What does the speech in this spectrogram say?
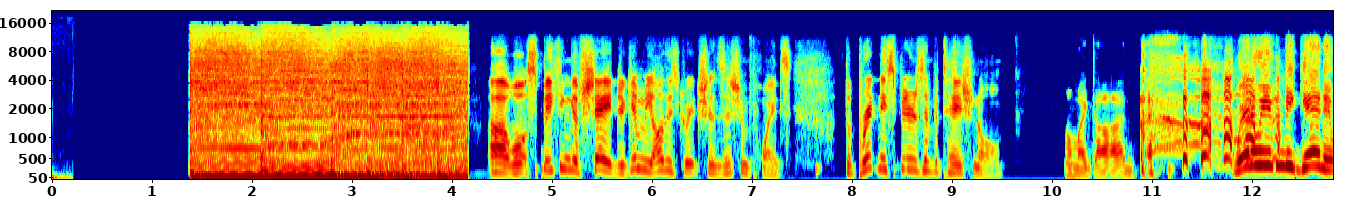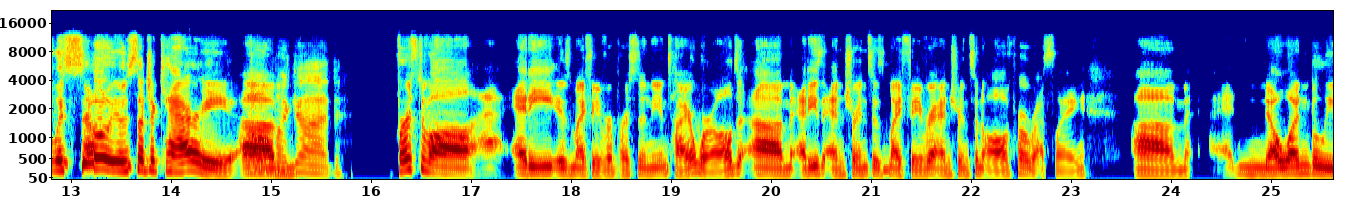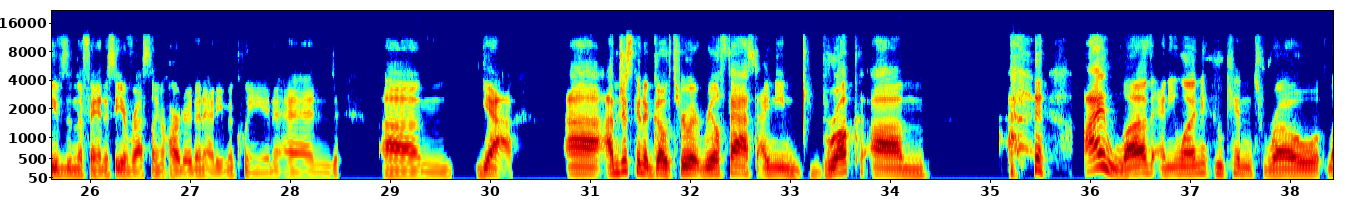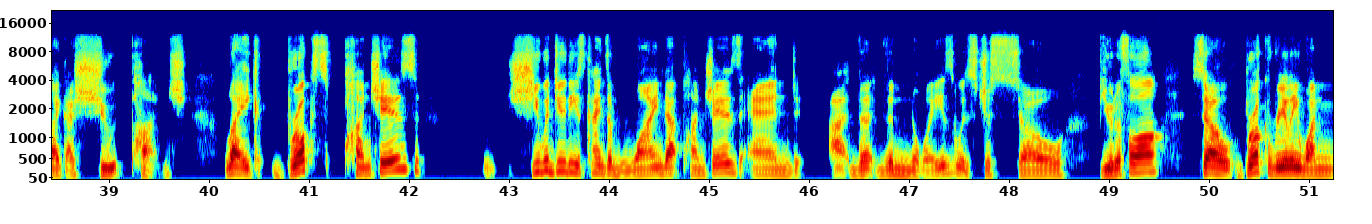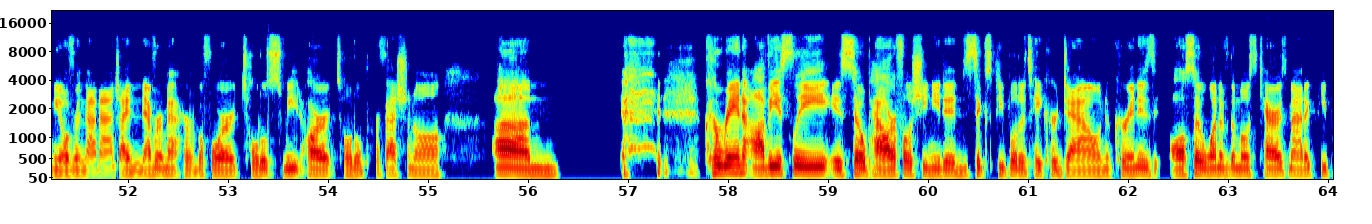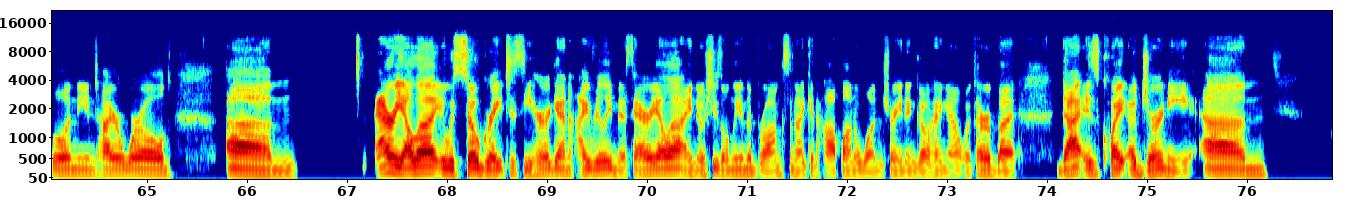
Uh, well, speaking of shade, you're giving me all these great transition points. The Britney Spears Invitational. Oh my god. Where do we even begin? It was so it was such a carry. Um, oh my god. First of all, Eddie is my favorite person in the entire world. Um, Eddie's entrance is my favorite entrance in all of pro wrestling. Um, no one believes in the fantasy of wrestling harder than Eddie McQueen. And um, yeah, uh, I'm just going to go through it real fast. I mean, Brooke, um, I love anyone who can throw like a shoot punch. Like Brooke's punches, she would do these kinds of wind up punches, and uh, the the noise was just so beautiful. So Brooke really won me over in that match. I never met her before. Total sweetheart, total professional. Um, Corinne obviously is so powerful. She needed six people to take her down. Corinne is also one of the most charismatic people in the entire world. Um, Ariella, it was so great to see her again. I really miss Ariella. I know she's only in the Bronx and I could hop on a one train and go hang out with her, but that is quite a journey. Um,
